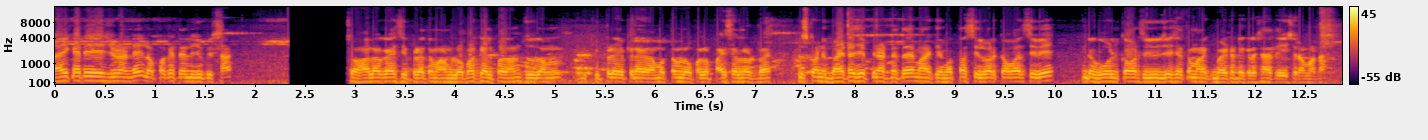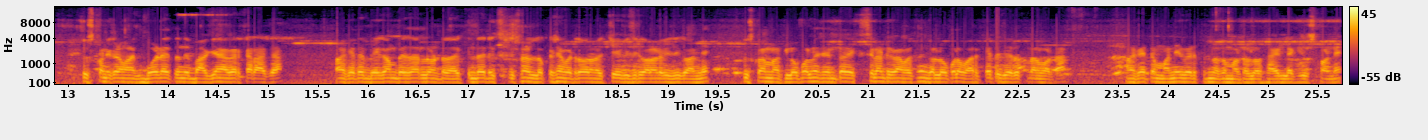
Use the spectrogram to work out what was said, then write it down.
లైక్ అయితే చేసి చూడండి. లోపలికైతే వెళ్ళి చూపిస్తా. సో హలో గైస్ ఇప్పుడైతే మనం లోపలికి వెళ్ళిపోదాం. చూద్దాం. ఇప్పుడే చెప్పినా కదా మొత్తం లోపల పైసలు ఉంటాయి చూసుకోండి బయట చెప్పినట్లయితే మనకి మొత్తం సిల్వర్ కవర్స్ ఇవి ఇంకా గోల్డ్ కవర్స్ యూజ్ చేసి అయితే మనకి బయట డెకరేషన్ అయితే చేసారన్నమాట. చూసుకోండి ఇక్కడ మనకి బోర్డు అవుతుంది భాగ్యనగర్ రాజా. మనకైతే బేగం బజార్లో ఉంటుంది. కింద డిస్క్రిప్షన్ లొకేషన్ పెడతా వచ్చి విజిట్ కావాలంటే విజిట్ కావాలి చూసుకోండి మనకి లోపల నుంచి ఎంత ఎక్సలెంట్గా కనిపిస్తుంది ఇంకా లోపల వర్క్ అయితే జరుగుతుంది అనమాట మనకైతే మనీ పెడుతున్నారు అనమాట సైడ్ లెక్క చూసుకోండి.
